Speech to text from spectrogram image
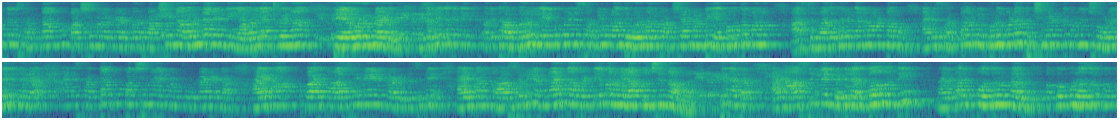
దేవుడు సంతానం పక్షం అన్నాడు మన పక్షంలో ఎవరున్నారండి? ఎవరు లేకపోయినా దేవుడు ఉన్నాడు. నిజమే కదండి. మనకి ఎవ్వరూ లేకపోయిన సమయంలో దేవుడు మన పక్షాన్ని అంటే ఏమవుతాం మనం? ఆశీర్వాదకరంగానే ఉంటాము. ఆయన సంతానం ఎప్పుడు కూడా భిక్షపెట్టడం మనం చూడలేదు కదా. ఆయన సంతానం పక్షం ఆయన మనకు ఉన్నాడట. ఆయన వారికి ఆశ్రమే ఉన్నాడు. నిజమే. ఆయన మనకు ఆశ్రమే ఉన్నాడు కాబట్టి మనం ఇలా కూర్చున్నాము. అంతే కదా ఆయన ఆశ్రయం లేని బిడ్డలు ఎంతో మంది నరకానికి పోతూ ఉన్నారు ఒక్కొక్క రోజు ఒక్కొక్క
